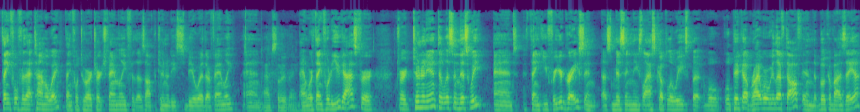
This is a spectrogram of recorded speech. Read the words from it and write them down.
thankful for that time away. Thankful to our church family for those opportunities to be away with our family, and absolutely. And we're thankful to you guys for for tuning in to listen this week. And thank you for your grace and us missing these last couple of weeks. But we'll we'll pick up right where we left off in the book of Isaiah.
